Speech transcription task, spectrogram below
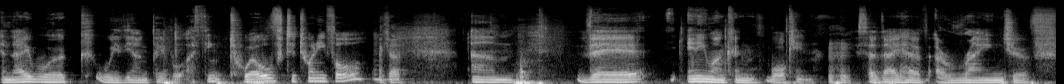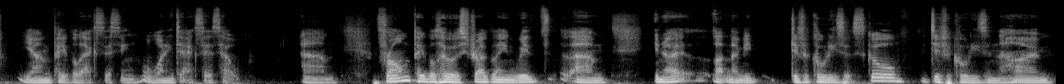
And they work with young people, I think 12 to 24. Okay. um, there anyone can walk in. So they have a range of young people accessing or wanting to access help. Um, from people who are struggling with, um, you know, like maybe difficulties at school, difficulties in the home,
